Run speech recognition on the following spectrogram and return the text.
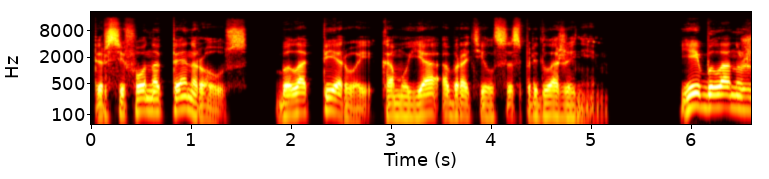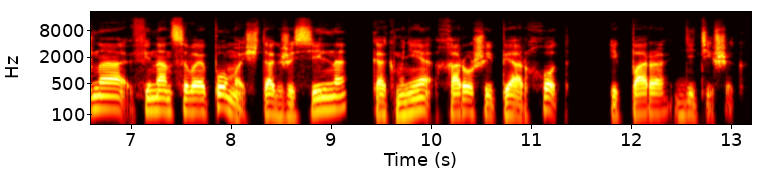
Персифона Пенроуз была первой, кому я обратился с предложением. Ей была нужна финансовая помощь так же сильно, как мне хороший пиар-ход и пара детишек.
